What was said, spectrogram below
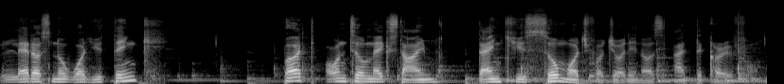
let us know what you think. But until next time, Thank you so much for joining us at the Carrefour.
